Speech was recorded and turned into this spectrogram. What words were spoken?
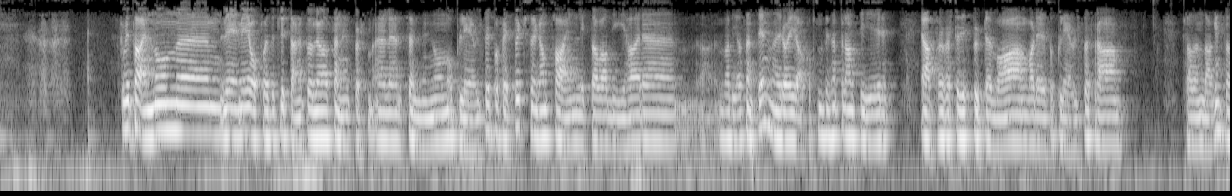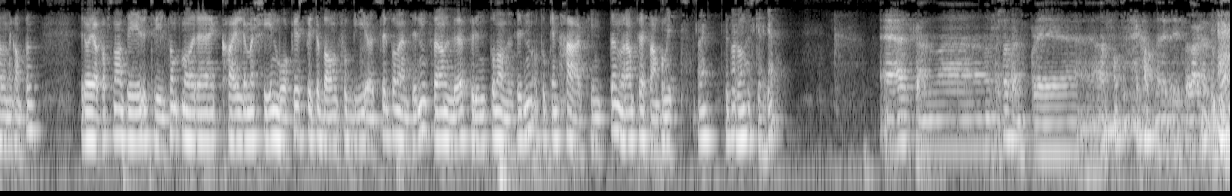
Skal vi ta inn noen eh, Vi, oppfordret lytterne til å sende inn, spørsmål, sende inn noen opplevelser på Facebook, så vi kan ta inn litt av hva de har, eh, hva de har sendt inn. Roy Jacobsen, f.eks., han sier ja, For det første, vi spurte hva var deres opplevelse fra, fra den dagen, fra denne kampen. Roy Jacobsen han sier utvilsomt når eh, Kyle the Machine Walker spilte ballen forbi Ødsel på den ene siden, før han løp rundt på den andre siden og tok en hælfinte når han pressa ham på nytt. Nei, situasjonen husker jeg ikke. Jeg elsker den uh, først og fremst fordi jeg måtte se kampen i reprise dagen etterpå.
